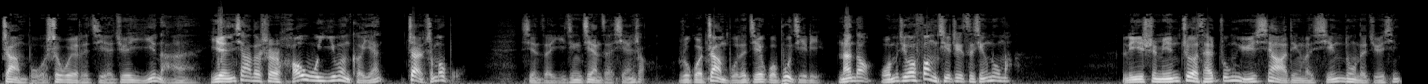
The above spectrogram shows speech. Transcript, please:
占卜是为了解决疑难，眼下的事毫无疑问可言，占什么卜？现在已经箭在弦上，如果占卜的结果不吉利，难道我们就要放弃这次行动吗？李世民这才终于下定了行动的决心。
